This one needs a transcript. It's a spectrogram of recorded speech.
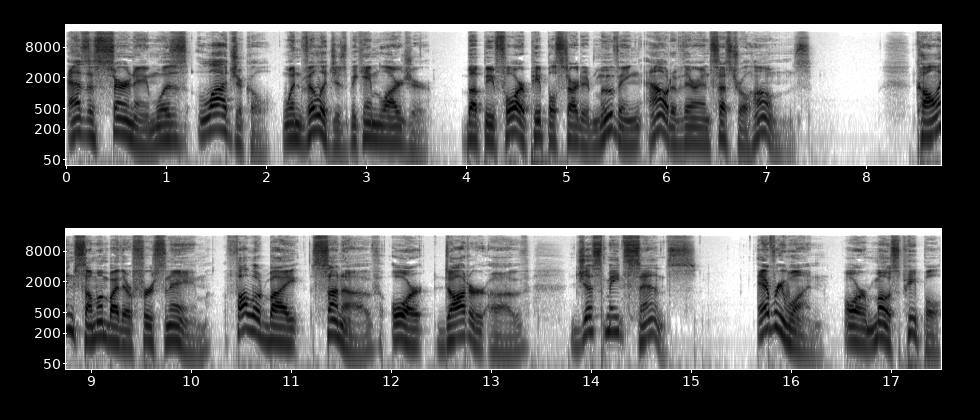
as a surname was logical when villages became larger, but before people started moving out of their ancestral homes. Calling someone by their first name, followed by son of or daughter of, just made sense. Everyone, or most people,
